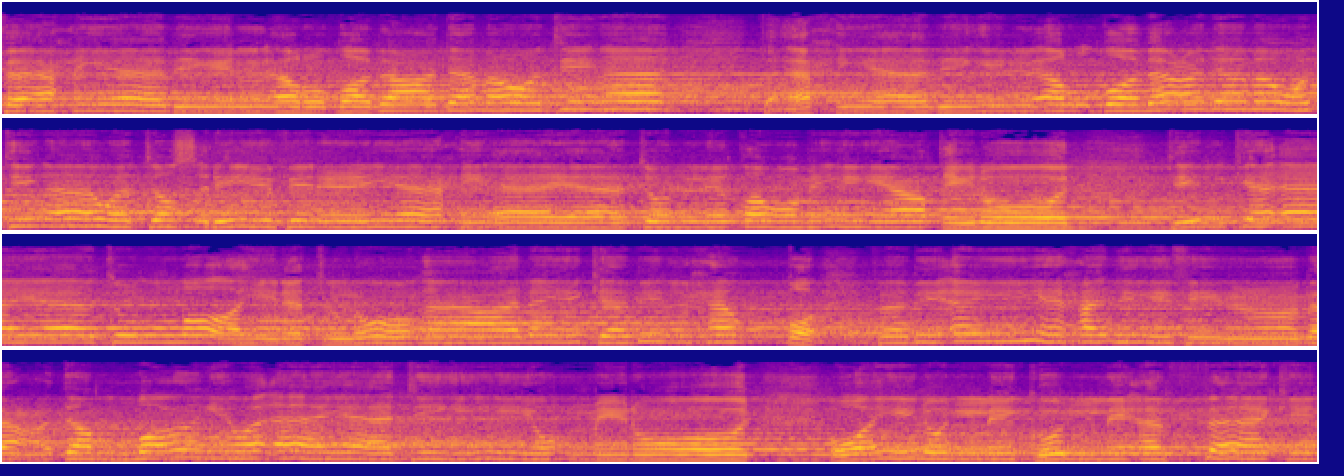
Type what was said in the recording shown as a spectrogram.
فأحيا به الأرض بعد موتها فأحيا به الأرض بعد موتها وتصريف الرياح آيات لقوم يعقلون. تلك آيات الله نتلوها عليك بالحق فبأي حديث بعد الله وآياته يؤمنون. ويل لكل أفاك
